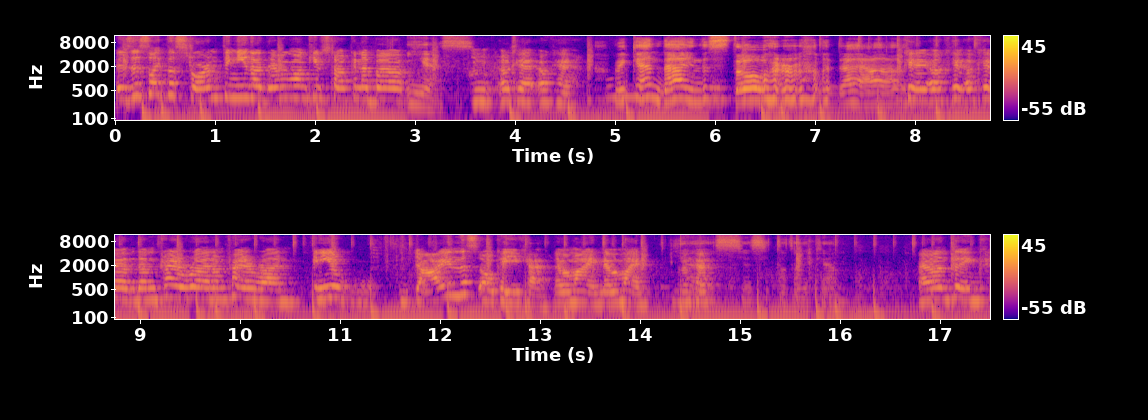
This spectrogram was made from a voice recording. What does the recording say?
Is this like the storm thingy that everyone keeps talking about? Yes. Mm, okay, okay. We can't die in the storm. what the hell? Okay, okay, okay. I'm trying to run. I'm trying to run. Can you die in this? Okay, you can. Never mind. Never mind. Okay. Yes, yes, you totally can. I don't think.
